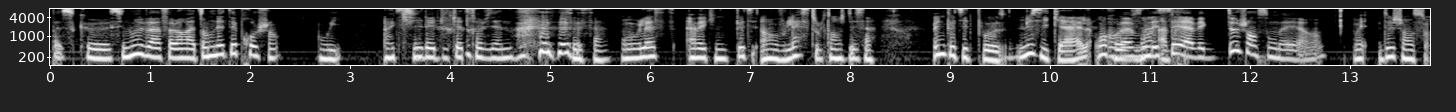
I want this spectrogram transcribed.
Parce que sinon, il va falloir attendre l'été prochain. Oui. Si les biquettes reviennent. C'est ça. On vous laisse avec une petite. On vous laisse tout le temps, je dis ça. Une petite pause musicale. On, On va vous laisser après. avec deux chansons d'ailleurs. hein. Oui, deux chansons.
